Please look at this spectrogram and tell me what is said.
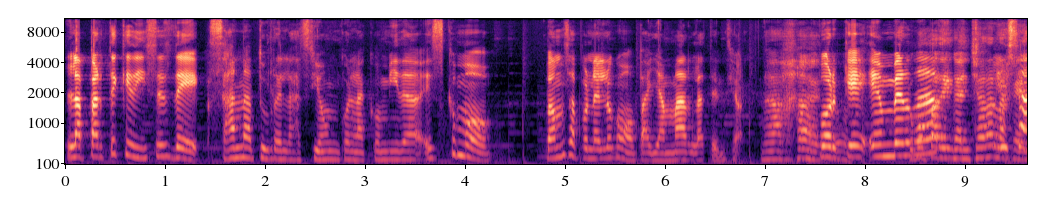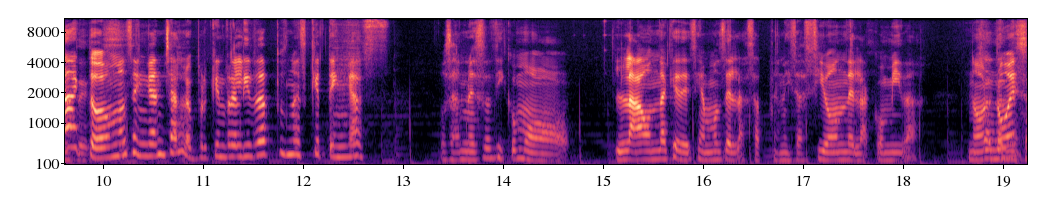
La parte que dices de sana tu relación con la comida es como vamos a ponerlo como para llamar la atención. Ajá, porque en verdad... Como para enganchar a la exacto, gente. Exacto, vamos a engancharlo, porque en realidad pues no es que tengas, o sea, no es así como la onda que decíamos de la satanización de la comida. No, no es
